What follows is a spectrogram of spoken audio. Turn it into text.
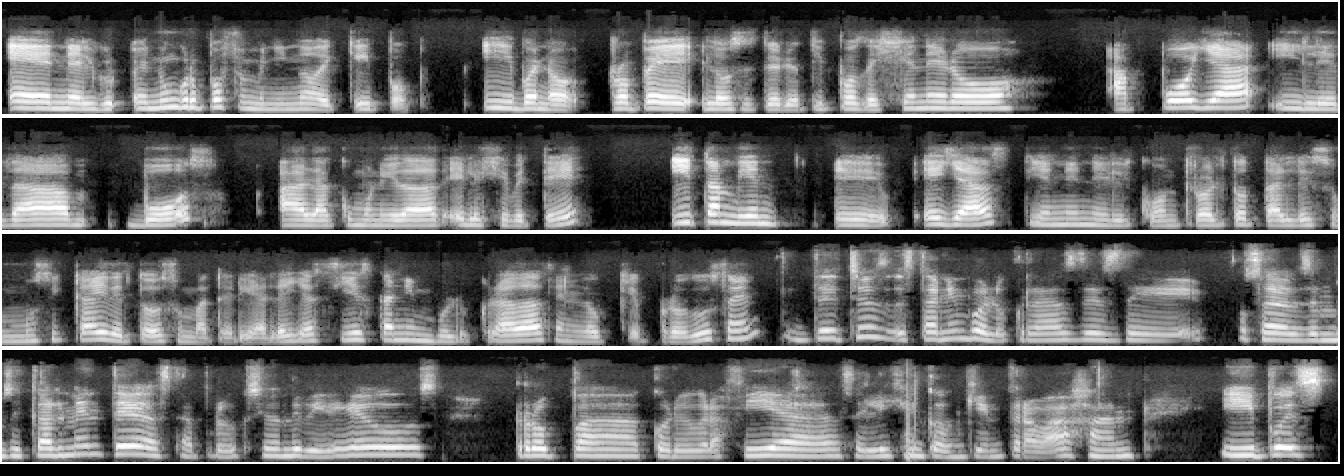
en, un grupo femenino de K-pop. Y bueno, rompe los estereotipos de género, apoya y le da voz a la comunidad LGBT y también eh, ellas tienen el control total de su música y de todo su material. Ellas sí están involucradas en lo que producen. De hecho, están involucradas desde, o sea, desde musicalmente hasta producción de videos, ropa, coreografías, eligen con quién trabajan y pues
